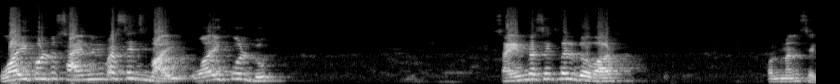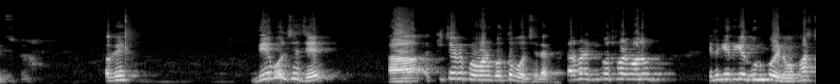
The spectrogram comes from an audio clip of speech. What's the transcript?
y equal to sine inverse x by y equal to sine inverse x by root over one minus x okay দিয়ে বলছে যে কিছু একটা প্রমাণ করতে বলছে, দেখো। তার মানে কি করতে পারবে বলো? এটাকে এদিকে গুণ করে নেব ফার্স্ট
